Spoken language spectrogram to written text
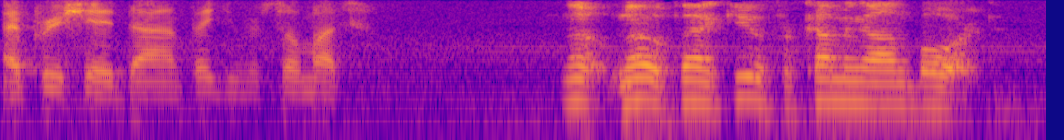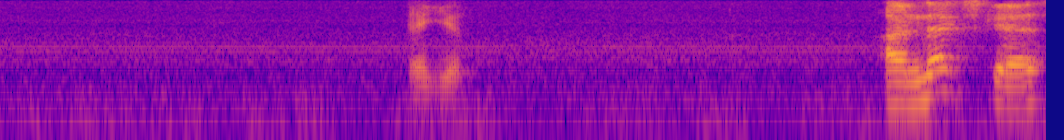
I appreciate it, Don. Thank you for so much. No, no, thank you for coming on board. Thank you. Our next guest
